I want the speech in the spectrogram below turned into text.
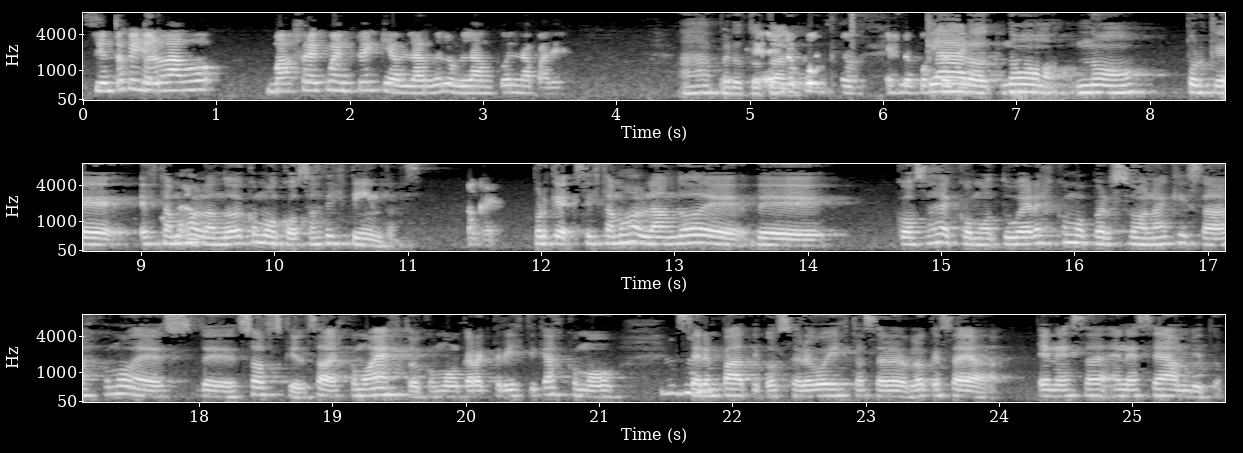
Siento que yo lo hago más frecuente que hablar de lo blanco en la pared. Ah, pero total. Es lo opuesto, es lo opuesto Claro, no, no, porque estamos hablando de como cosas distintas. Ok. Porque si estamos hablando de, de cosas de cómo tú eres como persona, quizás como de, de soft skills, ¿sabes? Como esto, como características como ser empático, ser egoísta, ser lo que sea en, esa, en ese ámbito.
